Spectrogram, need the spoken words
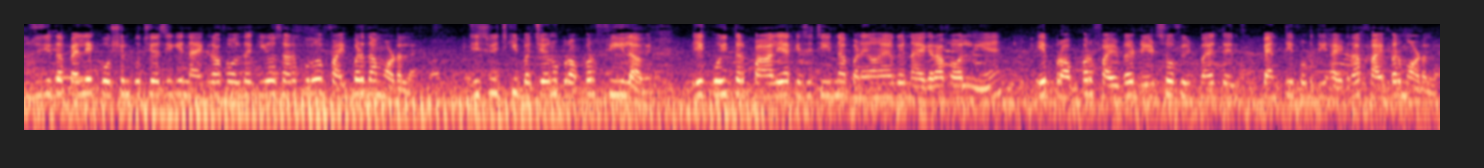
ਤੁਸੀਂ ਜਿੱਦਾਂ ਪਹਿਲੇ ਕੁਐਸਚਨ ਪੁੱਛਿਆ ਸੀ ਕਿ ਨਾਇਗਰਾ ਫਾਲ ਦਾ ਕੀ ਉਹ ਸਾਰਾ ਪੂਰਾ ਫਾਈਬਰ ਦਾ ਮਾਡਲ ਹੈ, ਜਿਸ ਵਿੱਚ ਕਿ ਬੱਚਿਆਂ ਨੂੰ ਪ੍ਰੋਪਰ ਫੀਲ ਆਵੇ। ਇਹ ਕੋਈ ਤਰਪਾਲ ਜਾਂ ਕਿਸੇ ਚੀਜ਼ ਨਾਲ ਬਣਿਆ ਹੋਇਆ ਕੋਈ ਨਾਇਗਰਾ ਫਾਲ ਨਹੀਂ ਹੈ, ਇਹ proper fibre 150 feet by 35 foot ਦੀ ਹਾਈਟ ਦਾ ਫਾਈਬਰ ਮਾਡਲ ਹੈ।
